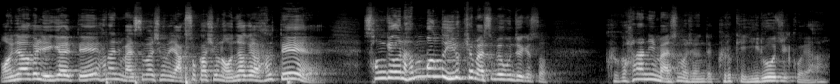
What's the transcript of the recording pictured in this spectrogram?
언약을 얘기할 때 하나님 말씀하시거나 약속하시거나 언약을 할 때 성경은 한 번도 이렇게 말씀해 본 적이 없어. 그거 하나님 말씀하셨는데 그렇게 이루어질 거야.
